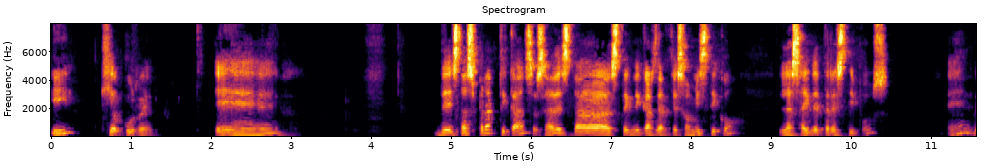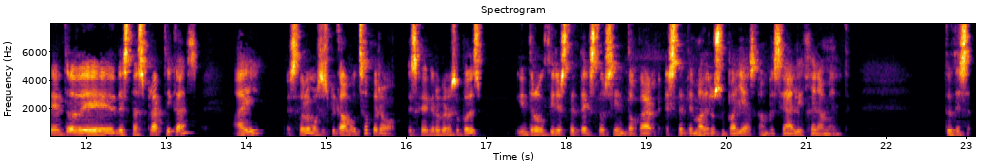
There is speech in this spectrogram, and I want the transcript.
¿Y qué ocurre? Eh, de estas prácticas, o sea, de estas técnicas de acceso místico, las hay de tres tipos. ¿eh? Dentro de, estas prácticas hay, esto lo hemos explicado mucho, pero es que creo que no se puede introducir este texto sin tocar este tema de los upayas, aunque sea ligeramente. Entonces,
